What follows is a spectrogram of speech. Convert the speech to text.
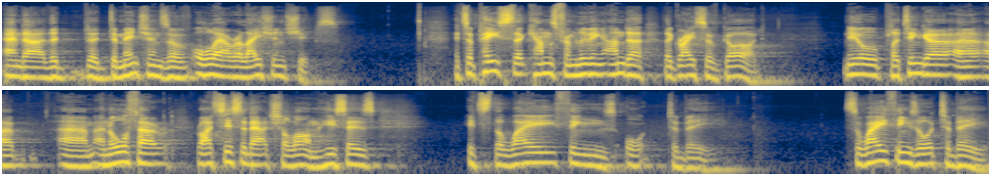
and uh, the, the dimensions of all our relationships. It's a peace that comes from living under the grace of God. Neal Plantinga, uh, uh, um, an author, writes this about shalom. He says, It's the way things ought to be. It's the way things ought to be.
